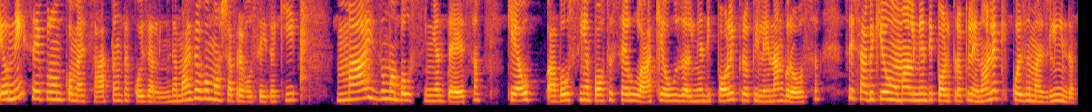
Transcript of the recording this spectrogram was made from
Eu nem sei por onde começar, tanta coisa linda, mas eu vou mostrar para vocês aqui mais uma bolsinha dessa, que é o, a bolsinha porta-celular, que eu uso a linha de polipropilena grossa. Vocês sabem que eu amo a linha de polipropilena. Olha que coisa mais linda.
